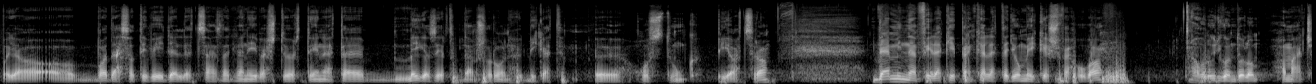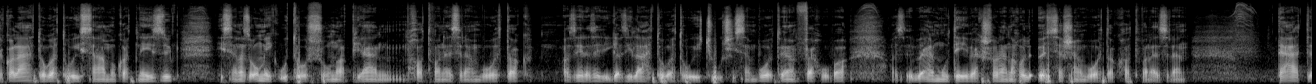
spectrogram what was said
vagy a, vadászati védelet 140 éves története, még azért tudnám sorolni, hogy miket hoztunk piacra. De mindenféleképpen kellett egy omék és fehova, ahol úgy gondolom, ha már csak a látogatói számokat nézzük, hiszen az Omék utolsó napján 60 ezeren voltak, azért ez egy igazi látogatói csúcs, hiszen volt olyan fehova az elmúlt évek során, ahol összesen voltak 60 ezeren. Tehát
